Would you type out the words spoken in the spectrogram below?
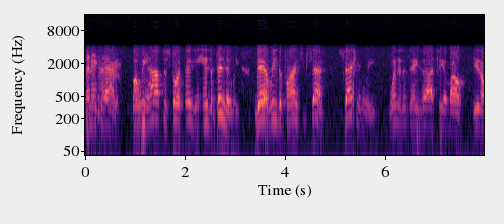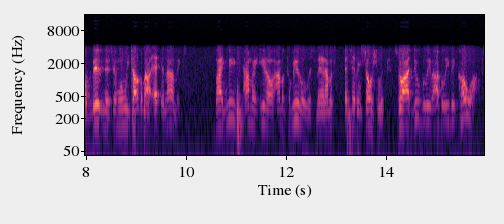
Then they could have it. But we have to start thinking independently. They're redefining success. Secondly, one of the things that I see about, you know, business and when we talk about economics, like me, I'm a you know, I'm a communalist, man. I'm a scientific socialist. So I do believe I believe in co ops.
